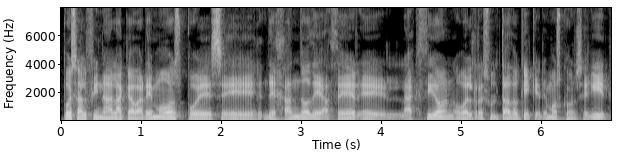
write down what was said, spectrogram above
pues al final acabaremos pues eh, dejando de hacer eh, la acción o el resultado que queremos conseguir.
